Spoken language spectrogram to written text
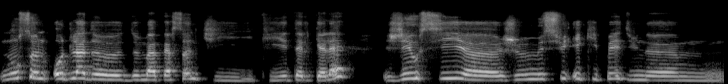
non seulement au-delà de, de, ma personne qui, qui est telle qu'elle est, j'ai aussi, euh, je me suis équipée euh,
